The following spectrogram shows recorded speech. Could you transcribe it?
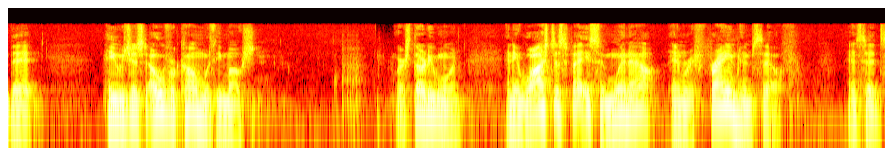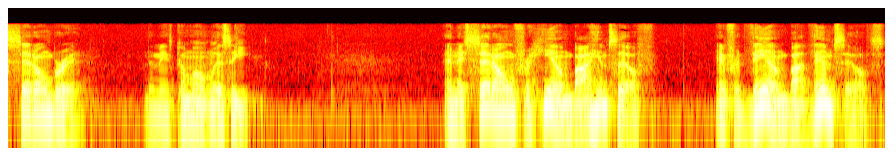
that he was just overcome with emotion. Verse 31 And he washed his face and went out and refrained himself and said, Set on bread. That means, Come on, let's eat. And they set on for him by himself, and for them by themselves,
